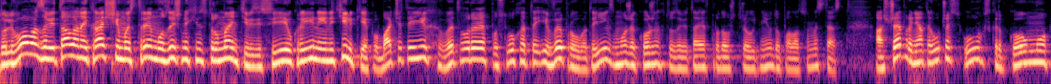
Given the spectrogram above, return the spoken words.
До Львова завітали найкращі майстри музичних інструментів зі всієї України і не тільки. Побачити їх, витвори, послухати і випробувати їх зможе кожен, хто завітає впродовж трьох днів до Палацу мистецтв. А ще прийняти участь у скрипковому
